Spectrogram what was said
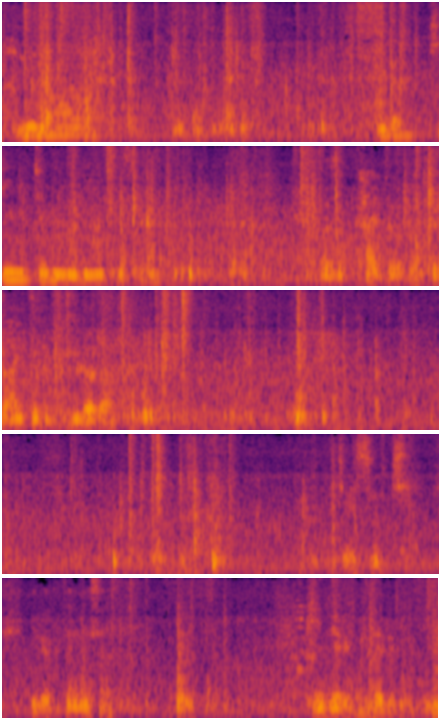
갑니다. 이런 비밀적인 일이 있었어 어서 칼도로 드라이브를 불러라 어쩔 수 없지 이렇게 된 이상 비닐을 그대로 두지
